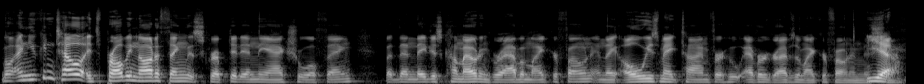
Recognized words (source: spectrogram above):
Well, and you can tell it's probably not a thing that's scripted in the actual thing, but then they just come out and grab a microphone, and they always make time for whoever grabs a microphone in this Yeah. show.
